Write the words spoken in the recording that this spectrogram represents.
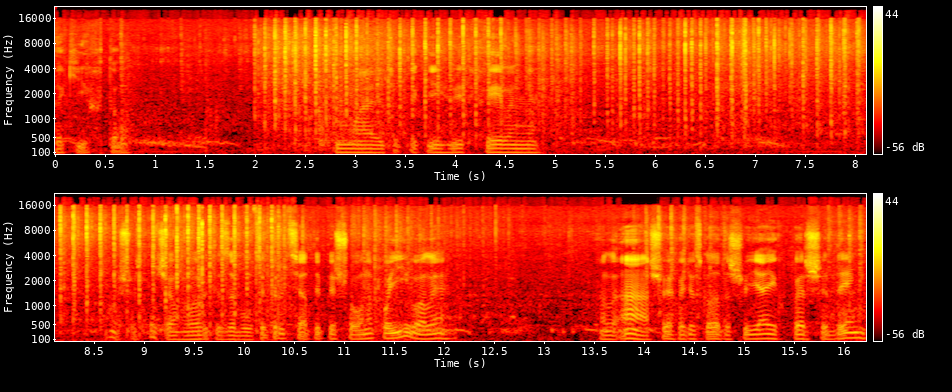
Таких, хто мають такі відхилення. Ой, щось почав говорити, забув. Це 30-й пішов. Напоїв, але. але. А, що я хотів сказати, що я їх перший день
